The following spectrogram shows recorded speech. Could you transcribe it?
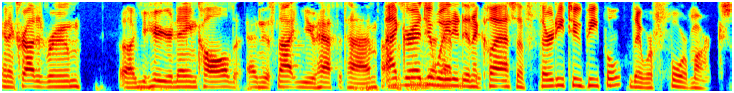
in a crowded room, uh, you hear your name called, and it's not you half the time. I graduated in a class of 32 people. There were four marks.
